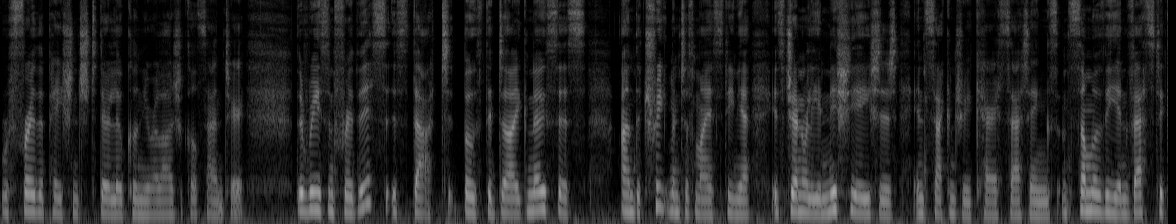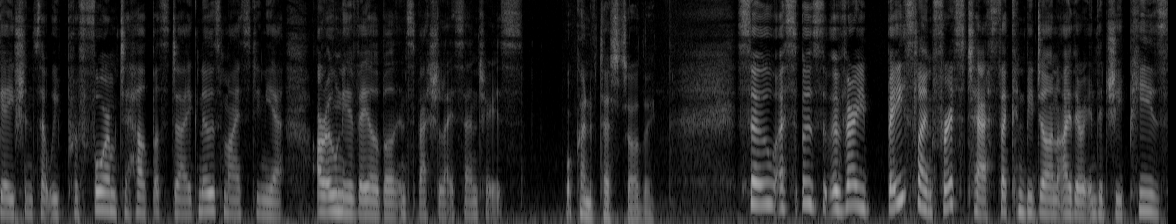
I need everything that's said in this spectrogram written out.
refer the patient to their local neurological centre. The reason for this is that both the diagnosis and the treatment of myasthenia is generally initiated in secondary care settings, and some of the investigations that we perform to help us diagnose myasthenia are only available in specialised centres. What kind of tests are they? So I suppose a very baseline first test that can be done either in the GP's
